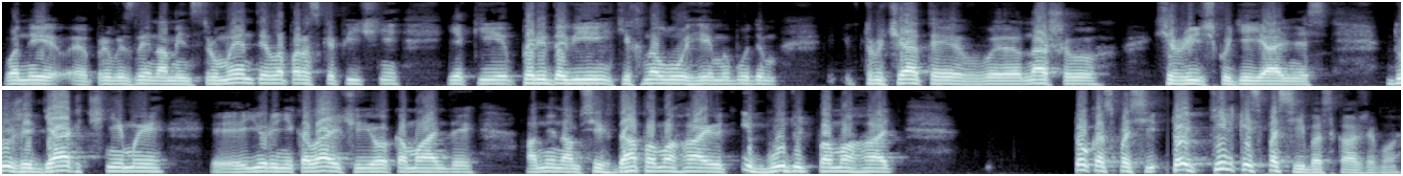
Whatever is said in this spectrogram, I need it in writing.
вони е, привезли нам інструменти лапароскопічні, які передові технології ми будемо втручати в нашу хірургічну діяльність. Дуже дячні ми е, Юрію Ніколаєвичу і його команді. Вони нам завжди допомагають і будуть допомагати. Тільки, спасі... тільки спасіба скажемо.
